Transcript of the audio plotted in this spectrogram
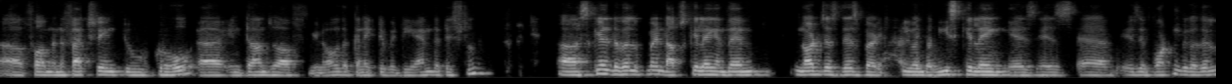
uh, for manufacturing to grow uh, in terms of you know the connectivity and the digital uh, skill development, upskilling, and then not just this, but even the reskilling is is uh, is important because a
